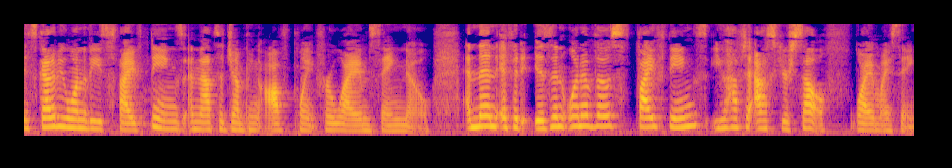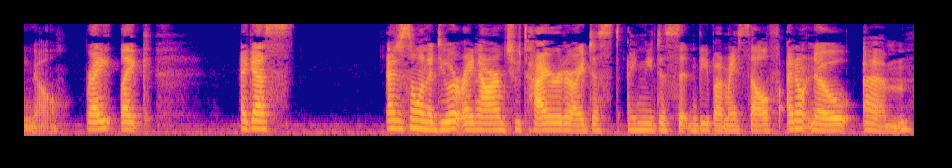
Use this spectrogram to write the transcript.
it's got to be one of these five things, and that's a jumping off point for why I'm saying no. And then if it isn't one of those five things, you have to ask yourself, why am I saying no? Right? Like, I guess I just don't want to do it right now or I'm too tired or I just I need to sit and be by myself. I don't know um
